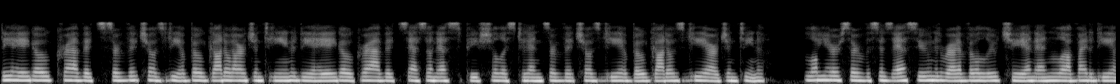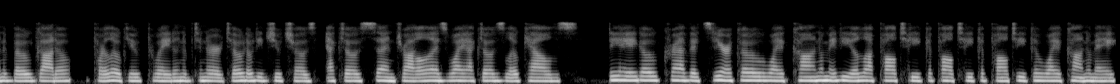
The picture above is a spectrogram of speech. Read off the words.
Diego Kravitz Servicios de Abogado Argentina Diego Kravitz es un especialista en servicios de abogados de Argentina. Lawyer Services es una revolución en la vida de un abogado, por lo que pueden obtener todo de juchos, actos centrales y actos locales. Diego Kravitz Directo y Economía de la Política Política Política y Economía.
